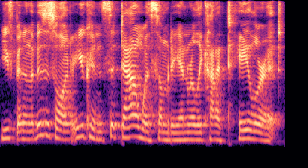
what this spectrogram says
you've been in the business so long, you can sit down with somebody and really kind of tailor it,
